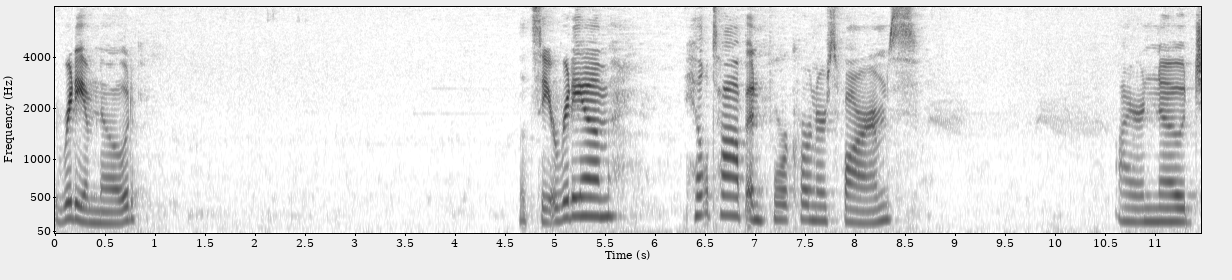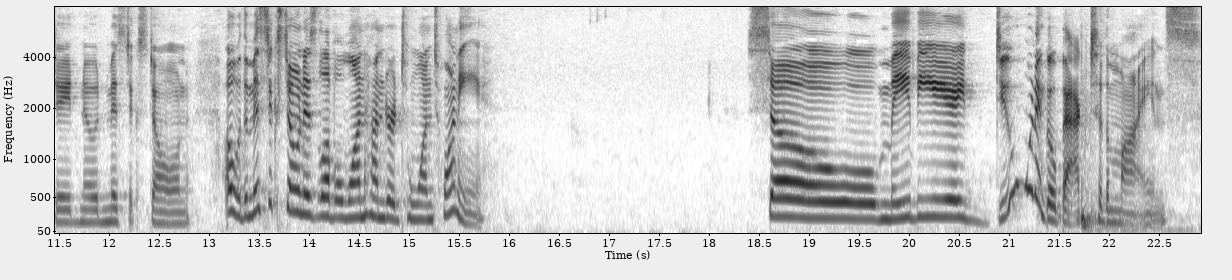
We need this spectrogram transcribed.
Iridium node. Let's see, Iridium, Hilltop, and Four Corners Farms. Iron Node, Jade Node, Mystic Stone. Oh, the Mystic Stone is level 100 to 120. So maybe I do want to go back to the mines.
